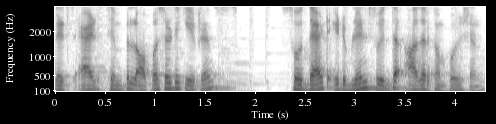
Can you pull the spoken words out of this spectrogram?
Let's add simple opacity keyframes so that it blends with the other composition.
